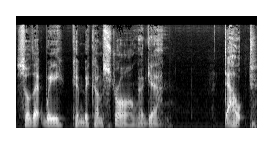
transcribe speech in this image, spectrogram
so that we can become strong again. Doubt.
